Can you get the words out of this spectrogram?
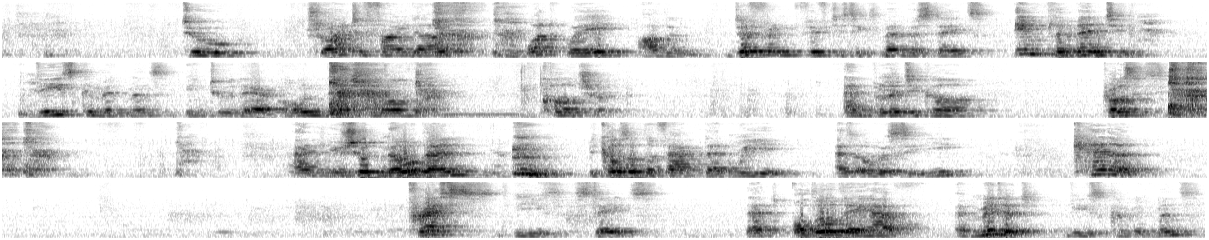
to try to find out in what way are the different 56 member states implementing these commitments into their own national culture and political processes. And you should know then, because of the fact that we, as OSCE, cannot press these states that although they have admitted these commitments,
